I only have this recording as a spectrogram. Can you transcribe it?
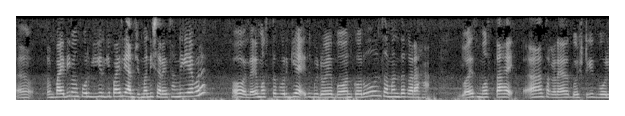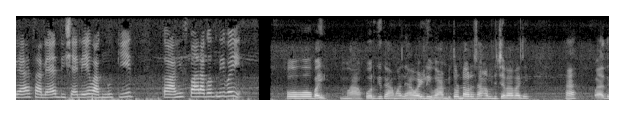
अं, पाहिली मग पोरगी गिरगी पाहिली? आमची मनीषा लय चांगली आहे बरं. हो लय मस्त पोरगी आहे. तुम्ही डोळे बंद करून संबंध करा हा. लयच मस्त आहे. सगळ्या गोष्टीत बोल्या चाल्या दिशाले वागणुकीत. काहीच पहा लागत नाही बाई. हो हो बाई. पोरगी तर आम्हाला आवडली. बा आम्ही तोंडावर सांगलो तिच्या बाबाले. हा? ते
